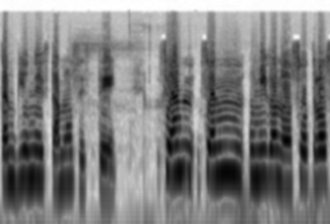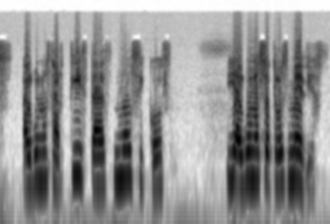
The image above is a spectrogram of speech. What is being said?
también estamos, este, se han, se han unido a nosotros algunos artistas, músicos y algunos otros medios.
